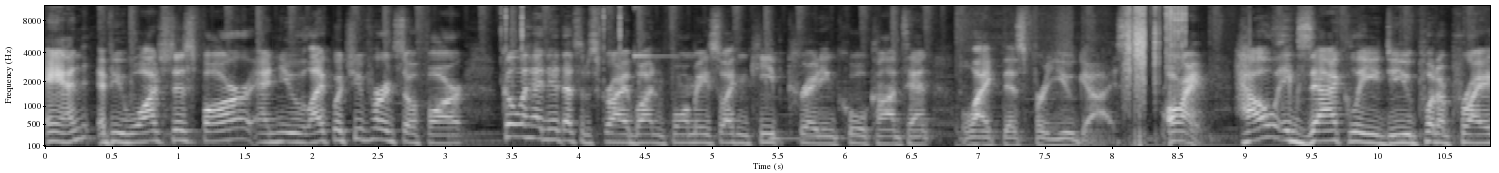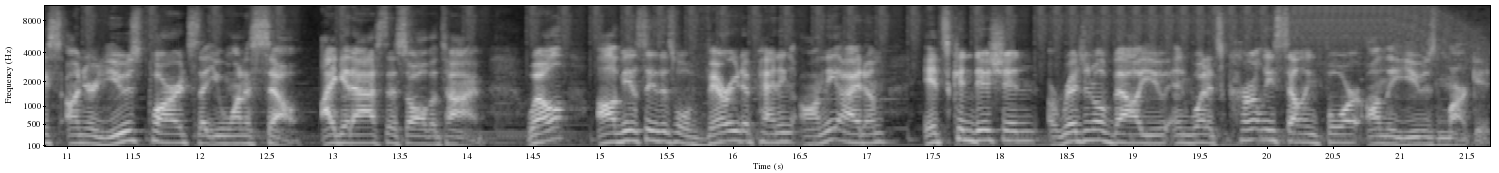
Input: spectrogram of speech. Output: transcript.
And if you watched this far and you like what you've heard so far, go ahead and hit that subscribe button for me so I can keep creating cool content like this for you guys. All right, how exactly do you put a price on your used parts that you want to sell? I get asked this all the time. Well, obviously this will vary depending on the item, its condition, original value, and what it's currently selling for on the used market.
